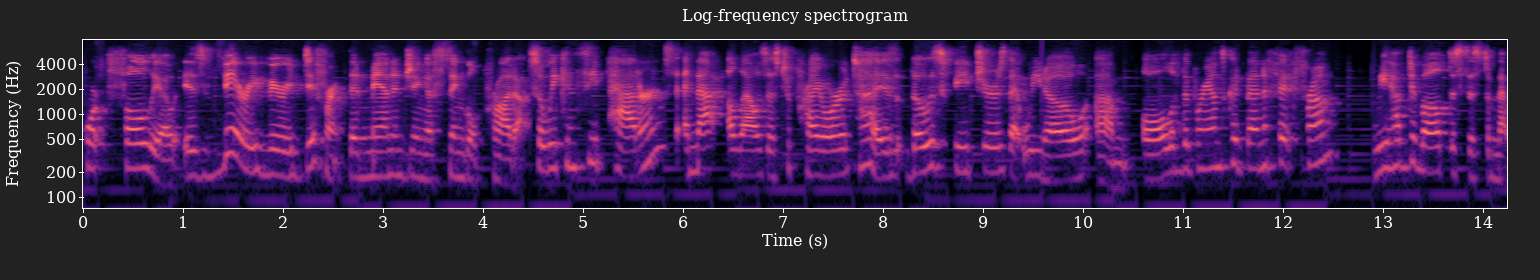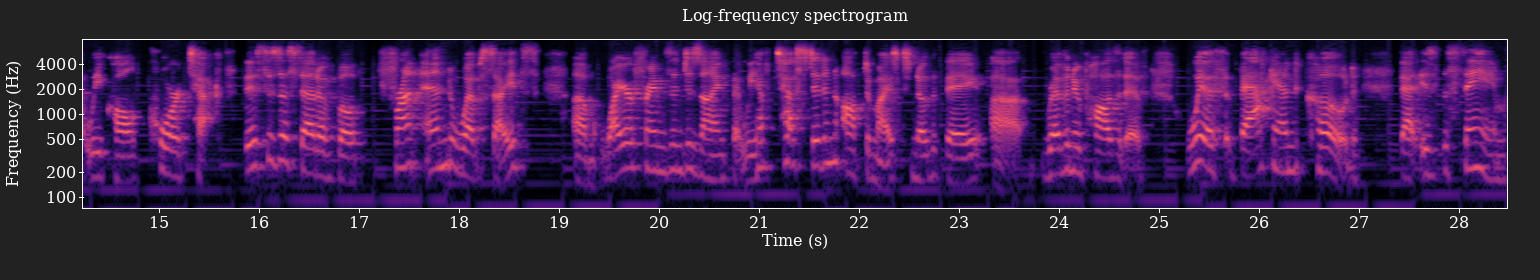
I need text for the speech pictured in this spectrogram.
portfolio is very, very different than managing a single product. So we can see patterns, and that allows us to prioritize those features that we know um, all of the brands could benefit from. We have developed a system that we call Core Tech. This is a set of both front end websites, um, wireframes, and designs that we have tested and optimized to know that they uh, revenue positive with back end code that is the same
